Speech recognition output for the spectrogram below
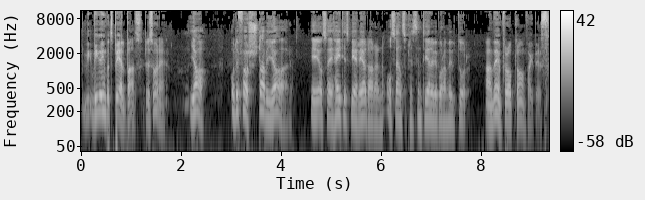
vi, vi går in på ett spelpass. Är det så det är? Ja, och det första vi gör är att säga hej till spelledaren och sen så presenterar vi våra mutor. Ja, det är en bra plan faktiskt.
